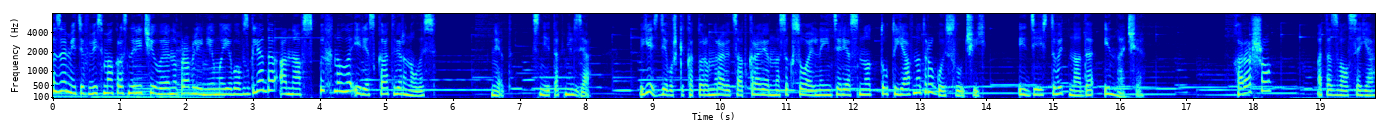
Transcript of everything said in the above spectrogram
Заметив весьма красноречивое направление моего взгляда, она вспыхнула и резко отвернулась. Нет, с ней так нельзя. Есть девушки, которым нравится откровенно сексуальный интерес, но тут явно другой случай. И действовать надо иначе. «Хорошо», — отозвался я.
